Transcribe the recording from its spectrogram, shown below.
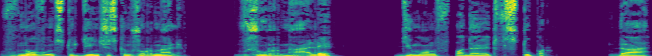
в новом студенческом журнале. В журнале? Димон впадает в ступор. Да.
